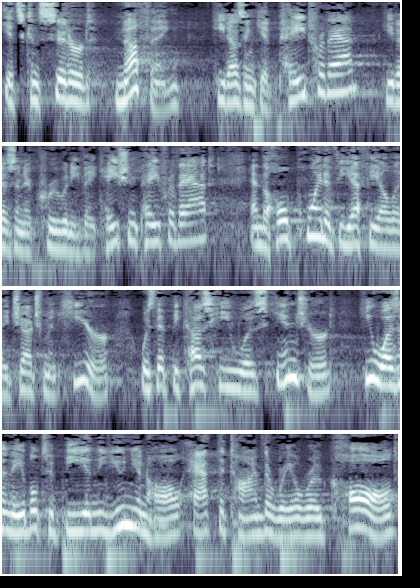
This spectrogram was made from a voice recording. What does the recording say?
it's considered nothing. He doesn't get paid for that. He doesn't accrue any vacation pay for that. And the whole point of the FELA judgment here was that because he was injured, he wasn't able to be in the union hall at the time the railroad called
